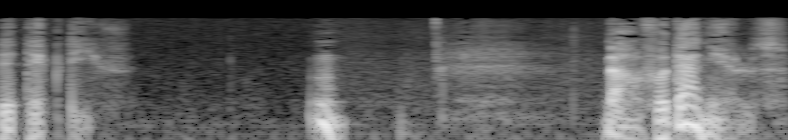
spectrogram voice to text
detective. Hmm. Now for Daniels.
